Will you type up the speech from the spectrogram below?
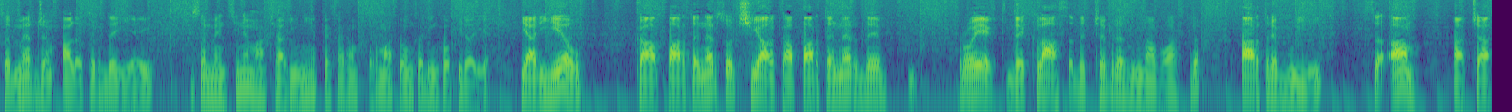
să mergem alături de ei și să menținem acea linie pe care am format-o încă din copilărie. Iar eu, ca partener social, ca partener de proiect, de clasă, de ce vreți dumneavoastră, ar trebui să am acea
